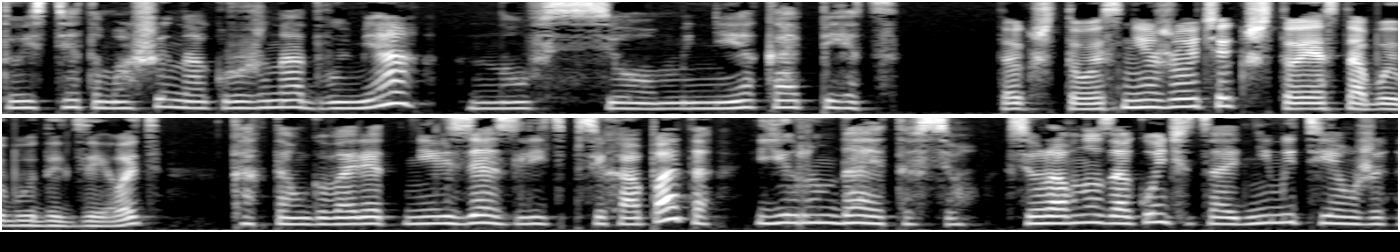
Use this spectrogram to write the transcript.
То есть эта машина окружена двумя? Ну все, мне капец. «Так что, Снежочек, что я с тобой буду делать?» Как там говорят, нельзя злить психопата, ерунда это все. Все равно закончится одним и тем же.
